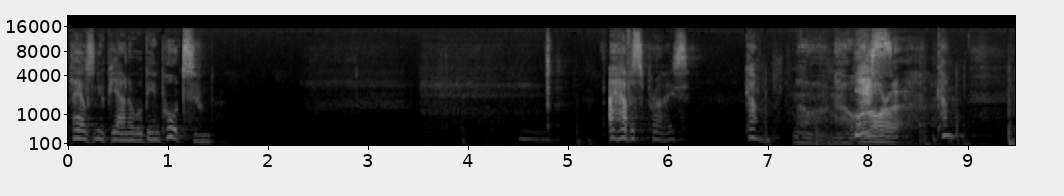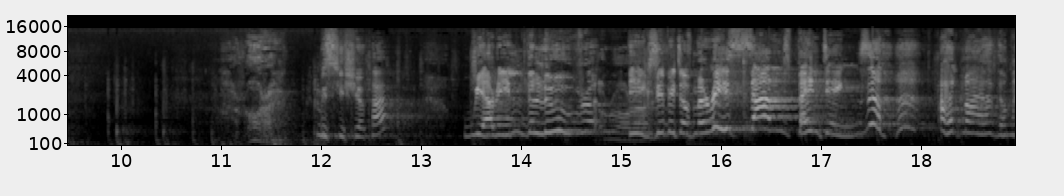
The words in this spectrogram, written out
Pleyel's new piano will be in port soon. I have a surprise. Come. No, no, Yes. Aurora. Come. Aurora. Monsieur Chopin, we are in the Louvre, the exhibit of Marie Sand's paintings. Admire them.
